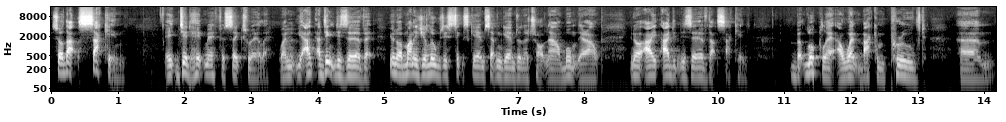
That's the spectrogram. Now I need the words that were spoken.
So that sacking it did hit me for six really. When yeah, I, I didn't deserve it. You know, a manager loses six games, seven games on the trot now, boom, they're out. You know, I, I didn't deserve that sacking. But luckily, I went back and proved um,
